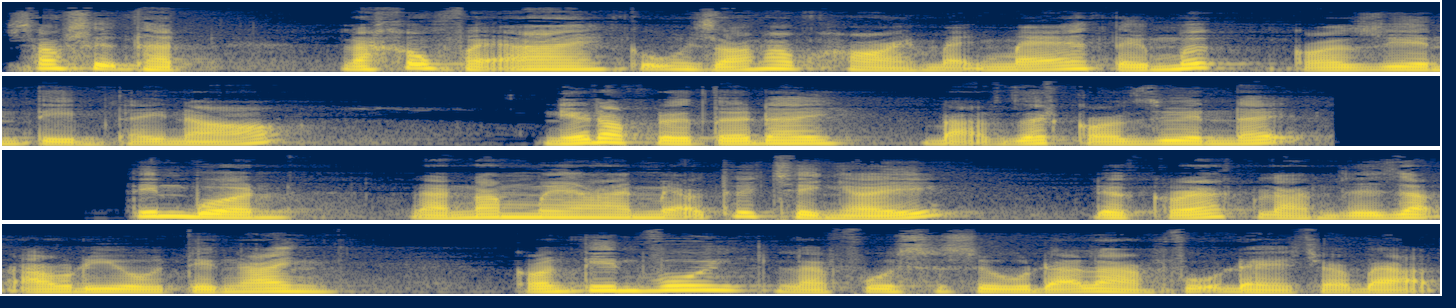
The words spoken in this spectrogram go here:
Song sự thật là không phải ai cũng dám học hỏi mạnh mẽ tới mức có duyên tìm thấy nó. Nếu đọc được tới đây, bạn rất có duyên đấy. Tin buồn là 52 mẹo thuyết trình ấy được Greg làm dưới dạng audio tiếng Anh. Còn tin vui là Fususu đã làm phụ đề cho bạn.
